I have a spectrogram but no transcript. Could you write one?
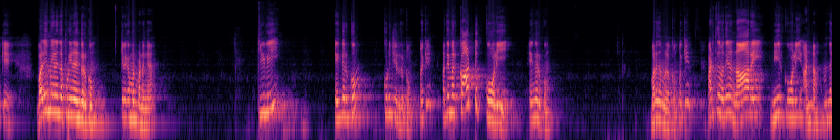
ஓகே வலிமையில் இந்த புலினா எங்க இருக்கும்? கீழே கமெண்ட் பண்ணுங்க. கிளி எங்க இருக்கும்? குறிஞ்சியில் இருக்கும். ஓகே அதே மாதிரி காட்டுக்கோழி எங்க இருக்கும்? மருதம் இருக்கும். ஓகே அடுத்தது பார்த்தீங்கன்னா நாரை நீர்க்கோழி அன்னம். இந்த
